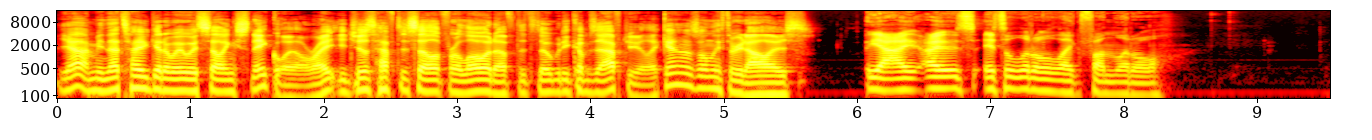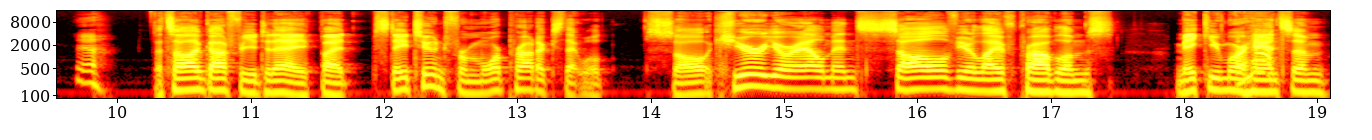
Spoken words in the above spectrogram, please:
yeah. I mean, that's how you get away with selling snake oil, right? You just have to sell it for low enough that nobody comes after you. Like, oh, it was only three dollars. Yeah, I, I it's, it's a little like fun little. Yeah, That's all I've got for you today. But stay tuned for more products that will solve, cure your ailments, solve your life problems, make you more I'm not- handsome.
